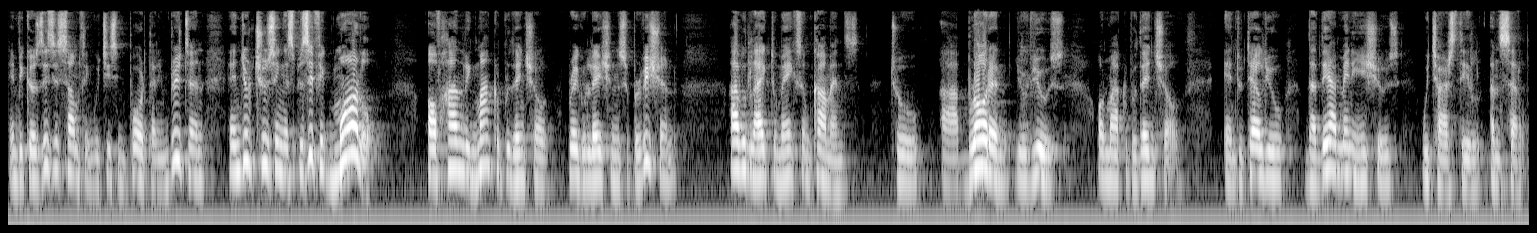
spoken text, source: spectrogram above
and because this is something which is important in Britain, and you're choosing a specific model of handling macroprudential regulation and supervision, I would like to make some comments to uh, broaden your views on macroprudential and to tell you that there are many issues which are still unsettled.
